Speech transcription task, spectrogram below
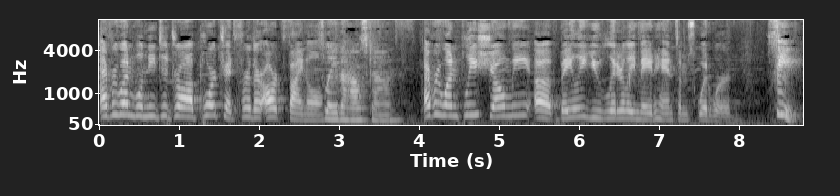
Everyone will need to draw a portrait for their art final. Lay the house down. Everyone, please show me. Uh, Bailey, you literally made handsome Squidward. See.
